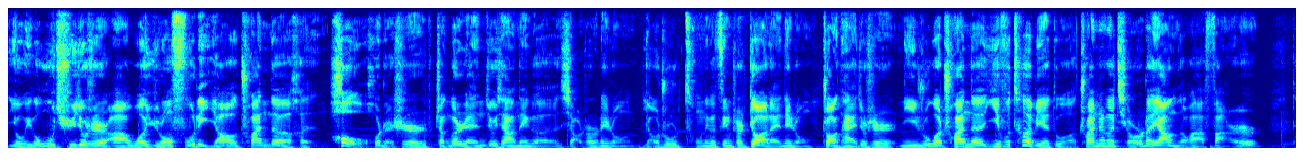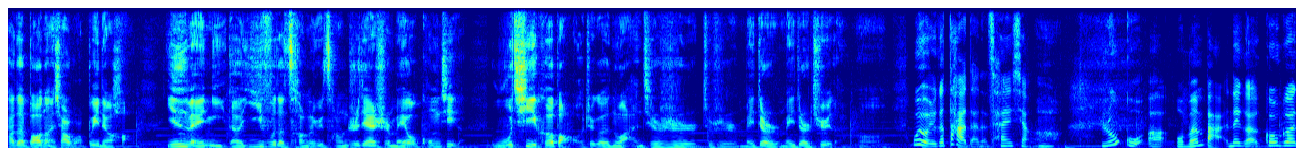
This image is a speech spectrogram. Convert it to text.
有一个误区就是啊，我羽绒服里要穿的很厚，或者是整个人就像那个小时候那种摇柱从那个自行车掉下来那种状态。就是你如果穿的衣服特别多，穿成个球的样子的话，反而它的保暖效果不一定好。因为你的衣服的层与层之间是没有空气的，无气可保，这个暖其实是就是没地儿没地儿去的啊。我有一个大胆的猜想啊，如果我们把那个勾哥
